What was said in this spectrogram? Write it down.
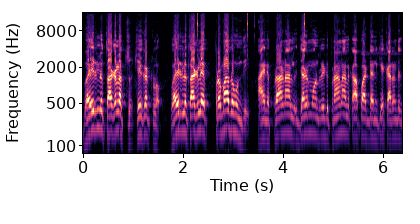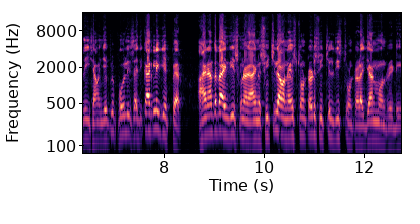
వైర్లు తగలచ్చు చీకట్లో. వైర్లు తగలే ప్రమాదం ఉంది. ఆయన ప్రాణాలు జగన్మోహన్ రెడ్డి ప్రాణాలు కాపాడడానికే కరెంటు తీసామని చెప్పి పోలీసు అధికారులే చెప్పారు. ఆయన అంతటా ఆయన తీసుకున్నాడు. ఆయన స్విచ్లు ఏమైనా వేస్తూ ఉంటాడు స్విచ్లు తీస్తూ ఉంటాడు జగన్మోహన్ రెడ్డి.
